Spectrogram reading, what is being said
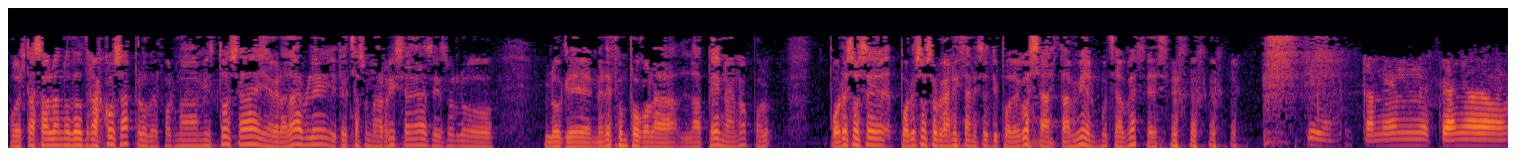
o estás hablando de otras cosas, pero de forma amistosa y agradable y te echas unas risas y eso es lo, lo que merece un poco la, la pena, ¿no? Por, por eso se por eso se organizan ese tipo de cosas también muchas veces. sí también este año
